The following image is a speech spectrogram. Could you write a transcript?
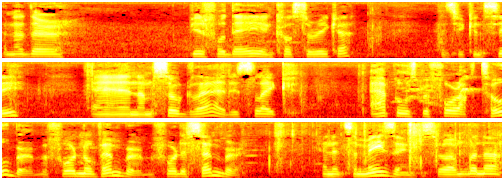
another beautiful day in Costa Rica as you can see. And I'm so glad. It's like apples before October before November before December. And it's amazing. So I'm gonna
